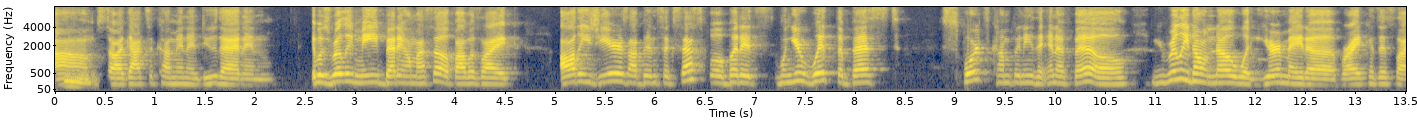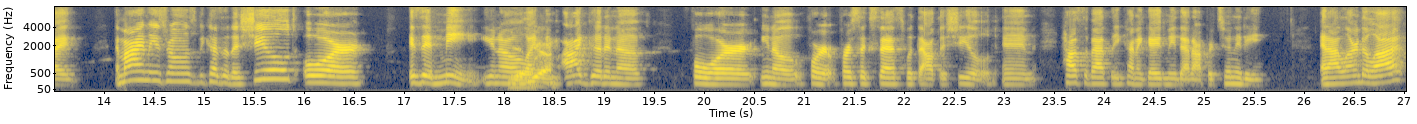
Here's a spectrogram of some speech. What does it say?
Um, mm-hmm. So I got to come in and do that. And it was really me betting on myself. I was like, all these years I've been successful, but it's when you're with the best sports company, the NFL, you really don't know what you're made of, right? Because it's like, am I in these rooms because of the shield or is it me? You know, yeah, like, yeah. am I good enough for, you know, for for success without the shield? And House of Athlete kind of gave me that opportunity and I learned a lot.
